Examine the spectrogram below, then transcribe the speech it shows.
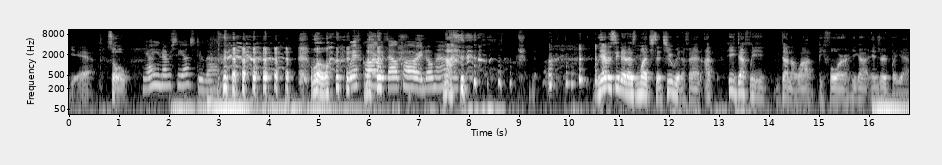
Yeah. So, Yeah, you never see us do that. well, With Carr, without Carr, it don't matter. We haven't seen it as much since you've been a fan. I he definitely done a lot before he got injured, but yeah,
